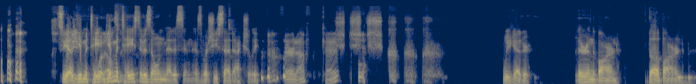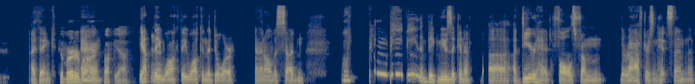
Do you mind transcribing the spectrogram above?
so yeah mean, give him a taste give him a else are you taste gonna- of his own medicine is what she said actually Fair enough. Okay. we get her. They're in the barn, the barn, I think. The murder barn. And- Fuck yeah. Yep, they walk. They walk in the door, and then all of a sudden, oh, bing, bing, bing, the big music and a uh, a deer head falls from the rafters and hits them, and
